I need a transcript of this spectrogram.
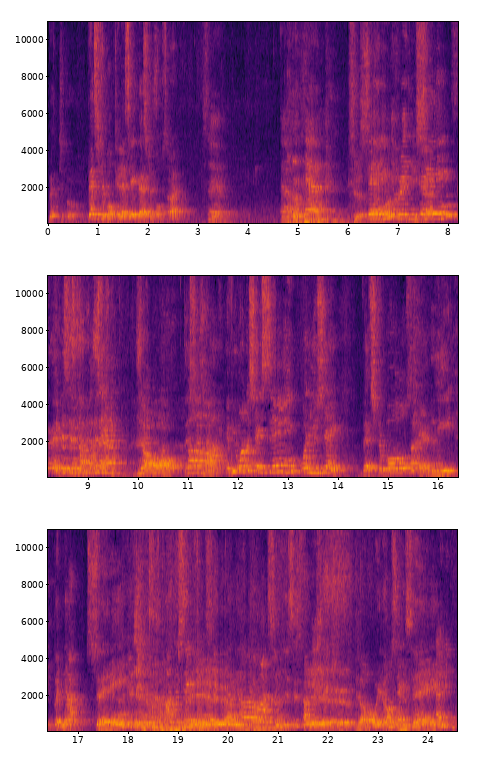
vegetable. Vegetable, okay, let's say vegetables, all right. Same. Uh, can Same, everything. same, this is, this is, no, this is, Uh, if you want to say same, what do you say? Vegetables and meat, but not same, this is conversation. Come on, Sue, this is conversation. No, we don't say I mean,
